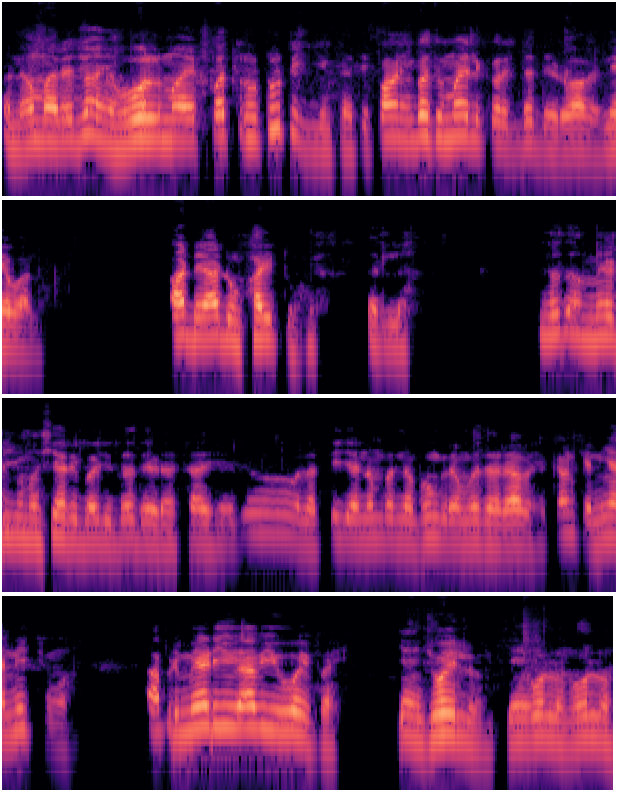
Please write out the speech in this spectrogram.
અને અમારે જો અહીંયા હોલમાં એક પતરું તૂટી ગયું છે. પાણી બધું માઇલી કરે દદેડો આવે નેવાનું. આડે આડું ફાઈટું એટલે જોતા મેળીઓમાં શેરી બાજુ દદેડા થાય છે. જો ઓલા ત્રીજા નંબરના ભૂંગરા વધારે આવે છે. કારણ કે ત્યાં નીચું આપણી મેળીયું આવ્યું હોય ભાઈ. ક્યાંય જોયેલું ક્યાંય ઓલું ઓલું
